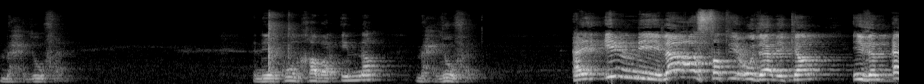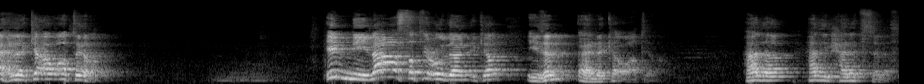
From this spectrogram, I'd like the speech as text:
محذوفا. أن يكون خبر إن محذوفا. أي إني لا أستطيع ذلك إذا أهلك أو أطير. إني لا أستطيع ذلك إذا أهلك أو أطير. هذا هذه الحالات الثلاث.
